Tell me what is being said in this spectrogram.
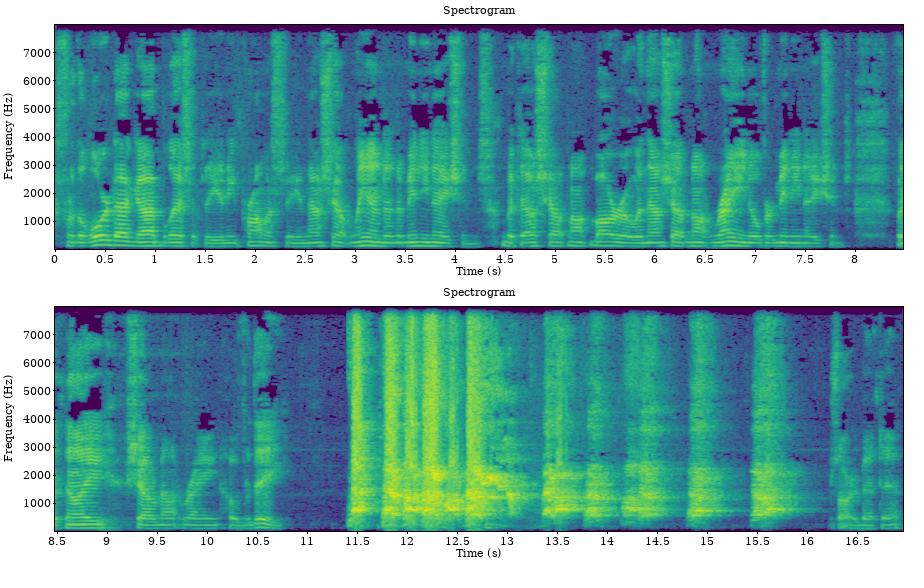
For the Lord thy God blesseth thee, and he promised thee, and thou shalt lend unto many nations, but thou shalt not borrow, and thou shalt not reign over many nations, but they shall not reign over thee. Sorry about that.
